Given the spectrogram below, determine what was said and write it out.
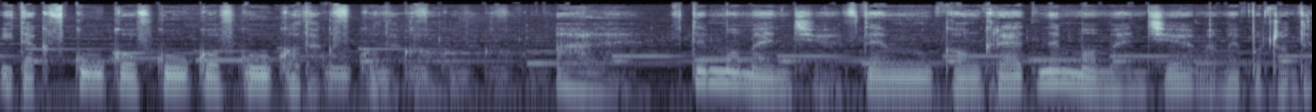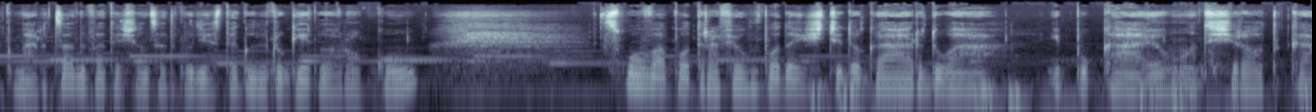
i tak w kółko, w kółko, w kółko, tak w kółko. Ale w tym momencie, w tym konkretnym momencie, mamy początek marca 2022 roku, słowa potrafią podejść do gardła i pukają od środka.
